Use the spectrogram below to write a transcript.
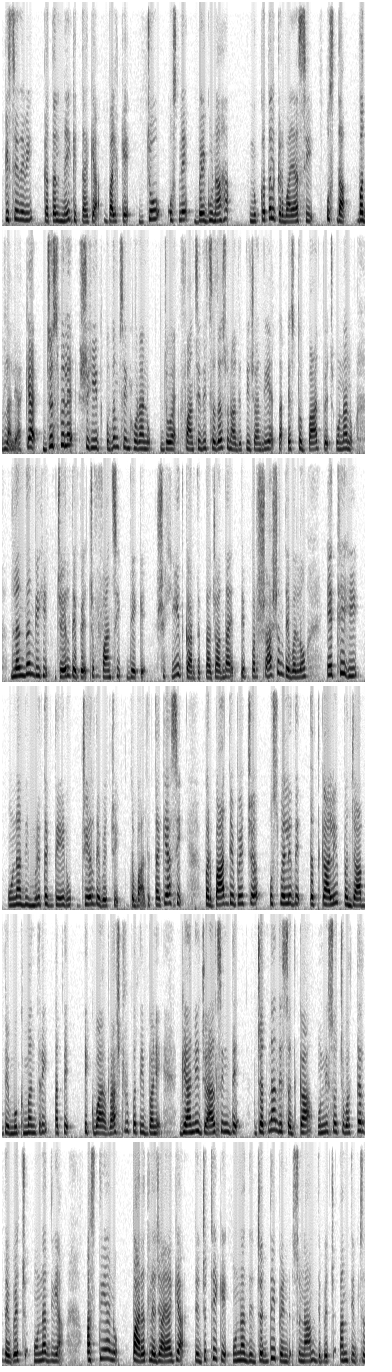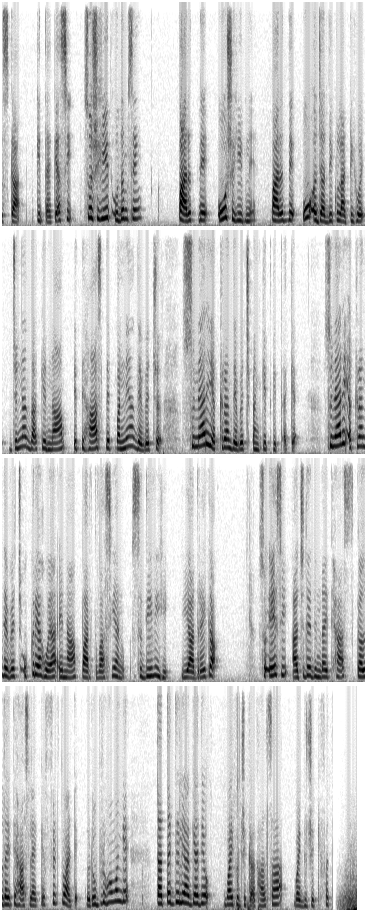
ਕਿਸੇ ਦੇ ਵੀ ਕਤਲ ਨਹੀਂ ਕੀਤਾ ਗਿਆ, ਬਲਕਿ ਜੋ ਉਸਨੇ ਬੇਗੁਨਾਹ ਨੂੰ ਕਤਲ ਕਰਵਾਇਆ ਸੀ ਉਸ ਦਾ ਬਦਲਾ ਲਿਆ ਗਿਆ ਜਿਸ ਵੇਲੇ ਸ਼ਹੀਦ ਉਦਮ ਸਿੰਘ ਹੋਰਾਂ ਨੂੰ ਜੋ ਹੈ ਫਾਂਸੀ ਦੀ ਸਜ਼ਾ ਸੁਣਾ ਦਿੱਤੀ ਜਾਂਦੀ ਹੈ, ਤਾਂ ਇਸ ਤੋਂ ਬਾਅਦ ਵਿੱਚ ਉਹਨਾਂ ਨੂੰ ਲੰਡਨ ਦੀ ਹੀ ਜੇਲ੍ਹ ਦੇ ਵਿੱਚ ਫਾਂਸੀ ਦੇ ਕੇ ਸ਼ਹੀਦ ਕਰ ਦਿੱਤਾ ਜਾਂਦਾ ਹੈ ਤੇ ਪ੍ਰਸ਼ਾਸਨ ਦੇ ਵੱਲੋਂ ਇੱਥੇ ਹੀ ਉਹਨਾਂ ਦੀ ਮ੍ਰਿਤਕ ਦੇਹ ਨੂੰ ਜੇਲ੍ਹ ਦੇ ਵਿੱਚ ਹੀ ਦਬਾ ਦਿੱਤਾ ਗਿਆ ਸੀ। ਪਰ ਬਾਅਦ ਦੇ ਵਿੱਚ ਉਸ ਵੇਲੇ ਦੇ ਤਤਕਾਲੀ ਪੰਜਾਬ ਦੇ ਮੁੱਖ ਮੰਤਰੀ ਅਤੇ ਇੱਕ ਵਾਰ ਰਾਸ਼ਟਰਪਤੀ ਬਣੇ ਗਿਆਨੀ ਜੈਲ ਸਿੰਘ ਦੇ ਯਤਨਾਂ ਦੇ ਸਦਕਾ 1974 ਦੇ ਵਿੱਚ ਉਹਨਾਂ ਦੀਆਂ ਅਸਥੀਆਂ ਨੂੰ ਭਾਰਤ ਲਿਜਾਇਆ ਗਿਆ ਤੇ ਜਿੱਥੇ ਕਿ ਉਹਨਾਂ ਦੇ ਜੱਦੀ ਪਿੰਡ ਸੁਨਾਮ ਦੇ ਵਿੱਚ ਅੰਤਿਮ ਸੰਸਕਾਰ ਕੀਤਾ ਗਿਆ ਸੀ। ਸੋ ਸ਼ਹੀਦ ਉਦਮ ਸਿੰਘ ਭਾਰਤ ਦੇ ਉਹ ਸ਼ਹੀਦ ਨੇ, ਭਾਰਤ ਦੇ ਉਹ ਆਜ਼ਾਦੀ ਘੁਲਾਟੀ ਹੋਏ, ਜਿਨ੍ਹਾਂ ਦਾ ਕਿ ਨਾਮ ਇਤਿਹਾਸ ਦੇ ਪੰਨਿਆਂ ਦੇ ਵਿੱਚ ਸੁਨਹਿਰੀ ਅੱਖਰਾਂ ਦੇ ਵਿੱਚ ਅੰਕਿਤ ਕੀਤਾ ਗਿਆ ਸੁਨਹਿਰੀ ਅੱਖਰਾਂ ਦੇ ਵਿੱਚ ਉਕਰਿਆ ਹੋਇਆ ਇਹ ਨਾਂ ਭਾਰਤ ਵਾਸੀਆਂ ਨੂੰ ਸਦੀਵੀ ਹੀ ਯਾਦ ਰਹੇਗਾ। ਸੋ ਇਹ ਸੀ ਅੱਜ ਦੇ ਦਿਨ ਦਾ ਇਤਿਹਾਸ। ਕੱਲ ਦਾ ਇਤਿਹਾਸ ਲੈ ਕੇ ਫਿਰ ਤੁਹਾਡੇ ਰੂਬਰੂ ਹੋਵਾਂਗੇ। ਤਦ ਤੱਕ ਦੇ ਲਈ ਆਗਿਆ ਦਿਓ। ਵਾਹਿਗੁਰੂ ਜੀ ਕਾ ਖਾਲਸਾ, ਵਾਹਿਗੁਰੂ ਜੀ ਕੀ ਫਤਿਹ।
